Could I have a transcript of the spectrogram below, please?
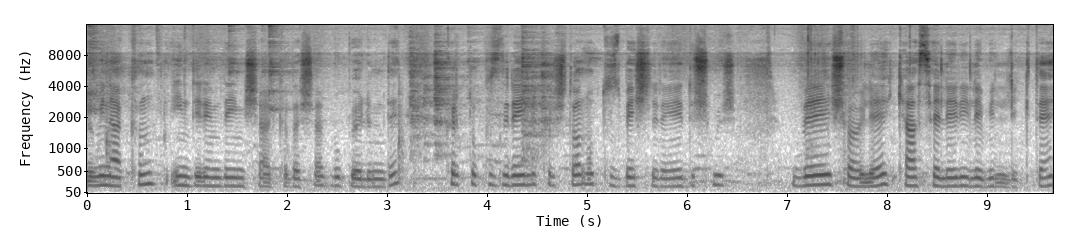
Luminac'ın indirimdeymiş arkadaşlar bu bölümde. 49 lira 50 kuruştan 35 liraya düşmüş. Ve şöyle kaseleriyle birlikte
